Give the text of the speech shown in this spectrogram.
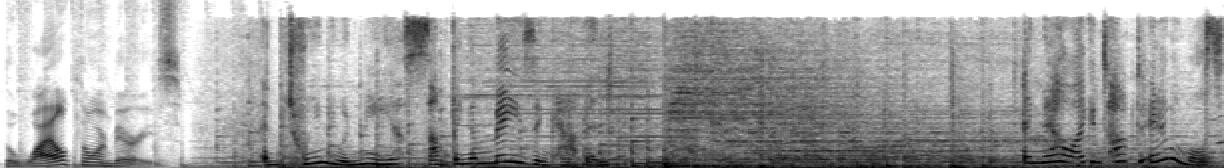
The Wild Thornberrys. And between you and me, something amazing happened. And now I can talk to animals.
